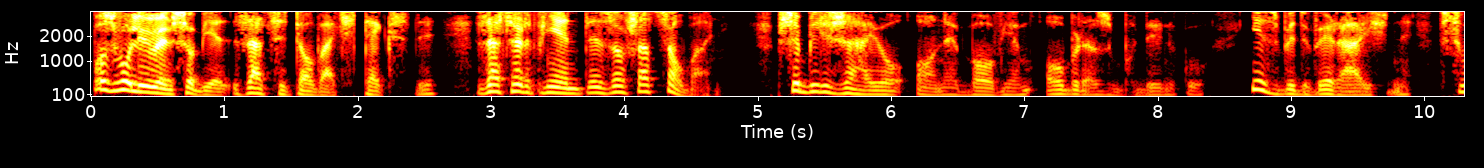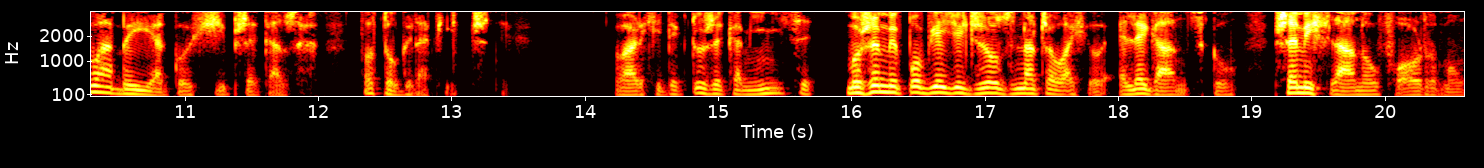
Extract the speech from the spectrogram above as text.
Pozwoliłem sobie zacytować teksty zaczerpnięte z oszacowań. Przybliżają one bowiem obraz budynku niezbyt wyraźny w słabej jakości przekazach fotograficznych. O architekturze kamienicy możemy powiedzieć, że odznaczała się elegancką, przemyślaną formą.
